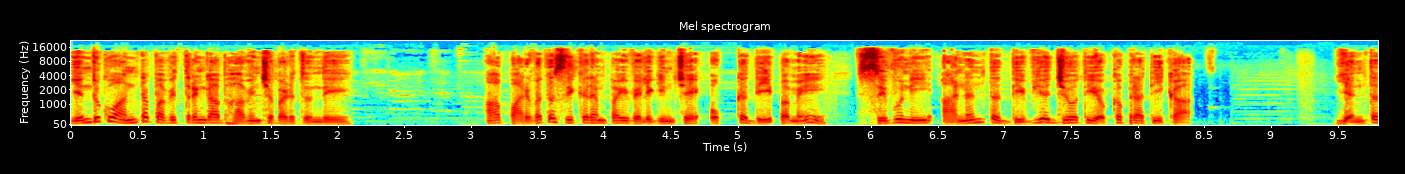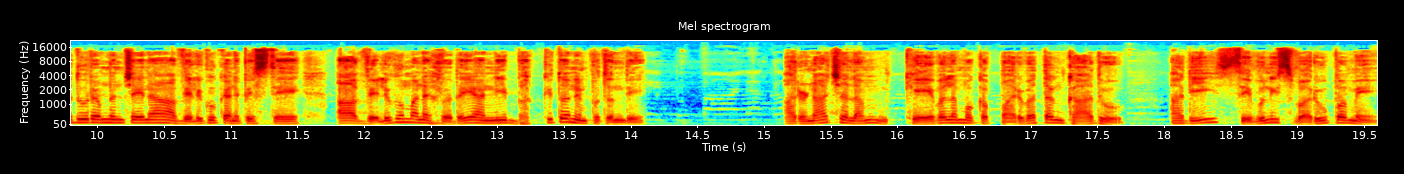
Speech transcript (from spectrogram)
ఎందుకు అంత పవిత్రంగా భావించబడుతుంది? ఆ పర్వత శిఖరంపై వెలిగించే ఒక్క దీపమే శివుని అనంత దివ్య జ్యోతి యొక్క ప్రతీక. ఎంత దూరం నుంచైనా ఆ వెలుగు కనిపిస్తే ఆ వెలుగు మన హృదయాన్ని భక్తితో నింపుతుంది. అరుణాచలం కేవలం ఒక పర్వతం కాదు అది శివుని స్వరూపమే.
